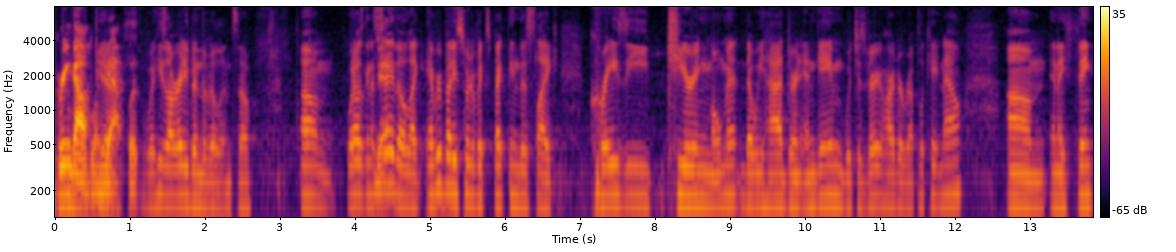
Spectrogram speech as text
Green Goblin. yeah, Yeah. But well, he's already been the villain. So, um, what I was gonna Yeah. say though, like everybody's sort of expecting this like crazy cheering moment that we had during Endgame, which is very hard to replicate now. Um, and I think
